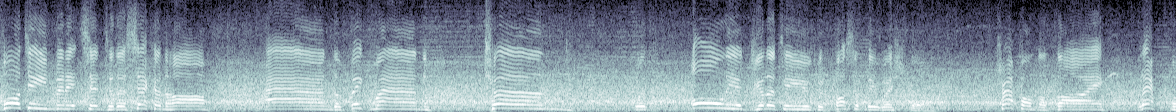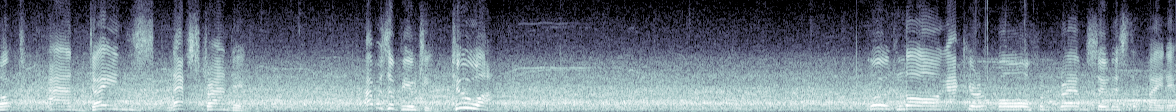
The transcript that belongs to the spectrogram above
Fourteen minutes into the second half, and the big man turned with all the agility you could possibly wish for. Trap on the thigh, left foot, and Daines left stranded. That was a beauty. 2-1. Good, long, accurate ball from Graeme Souness that made it.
